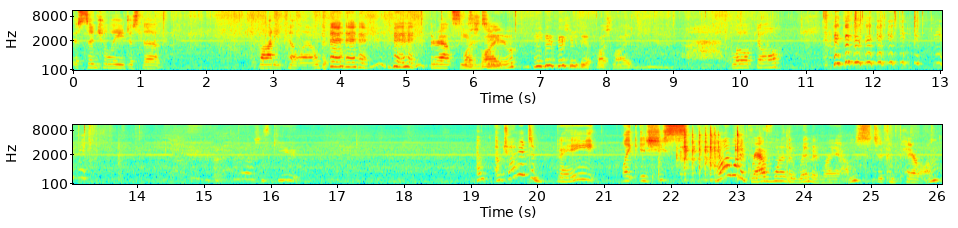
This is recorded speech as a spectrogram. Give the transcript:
essentially just a body pillow throughout season Fleshlight. two. she could be a flashlight. Blow up doll. oh, she's cute. I'm I'm trying to debate. Like, is she? Now I want to grab one of the Rem and Rams to compare them.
